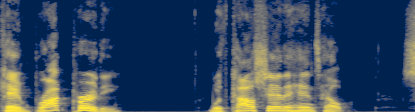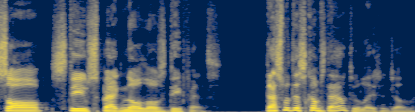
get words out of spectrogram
Can Brock Purdy, with Kyle Shanahan's help, solve Steve Spagnuolo's defense? That's what this comes down to, ladies and gentlemen.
